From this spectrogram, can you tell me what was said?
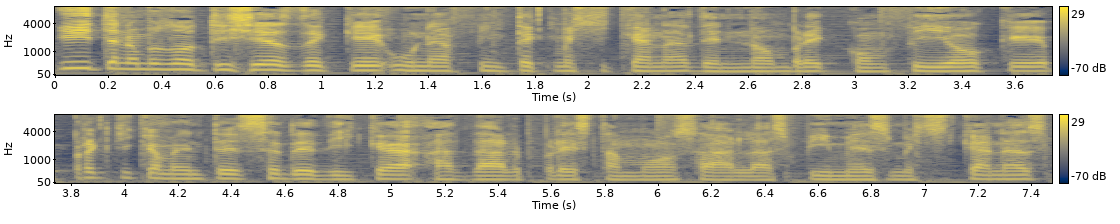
Y tenemos noticias de que una fintech mexicana de nombre Confío, que prácticamente se dedica a dar préstamos a las pymes mexicanas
